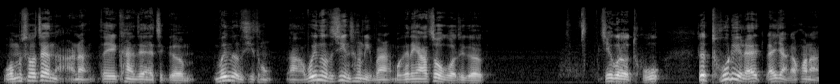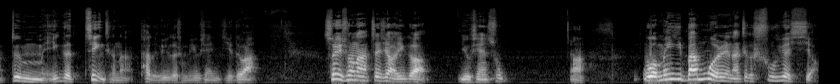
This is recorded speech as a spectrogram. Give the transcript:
我们说在哪儿呢？大家看，在这个 Windows 系统啊，Windows 进程里边，我给大家做过这个结果的图。这图里来来讲的话呢，对每一个进程呢，它都有一个什么优先级，对吧？所以说呢，这叫一个。优先数，啊，我们一般默认呢，这个数越小，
